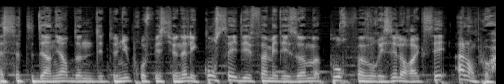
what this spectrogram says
Cette dernière donne des tenues professionnelles et conseille des femmes et des hommes pour favoriser leur accès à l'emploi.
